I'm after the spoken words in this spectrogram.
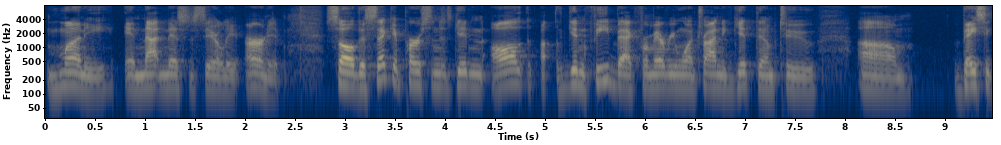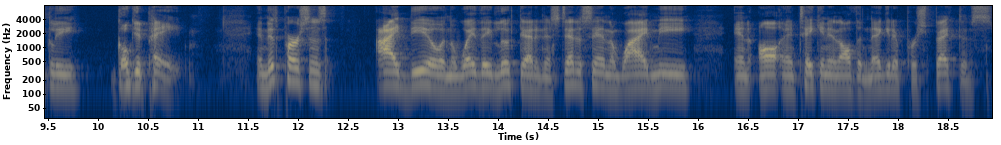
money and not necessarily earn it. So the second person is getting all uh, getting feedback from everyone, trying to get them to um, basically go get paid. And this person's ideal and the way they looked at it, instead of saying the why me and all and taking in all the negative perspectives,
